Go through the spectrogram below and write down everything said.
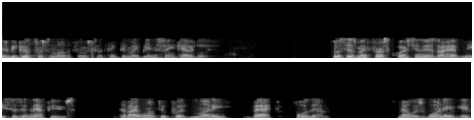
it'll be good for some other folks. I think they might be in the same category. So it says, my first question is, I have nieces and nephews that I want to put money back for them. Now, I was wondering if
